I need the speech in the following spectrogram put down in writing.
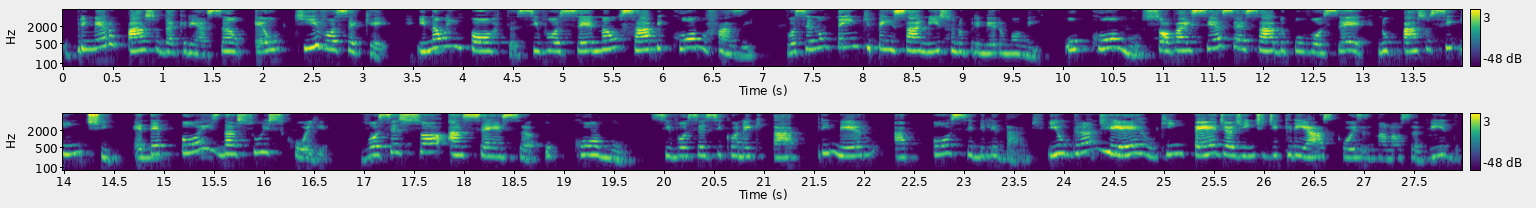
O primeiro passo da criação é o que você quer. E não importa se você não sabe como fazer. Você não tem que pensar nisso no primeiro momento. O como só vai ser acessado por você no passo seguinte, é depois da sua escolha. Você só acessa o como se você se conectar primeiro à possibilidade. E o grande erro que impede a gente de criar as coisas na nossa vida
